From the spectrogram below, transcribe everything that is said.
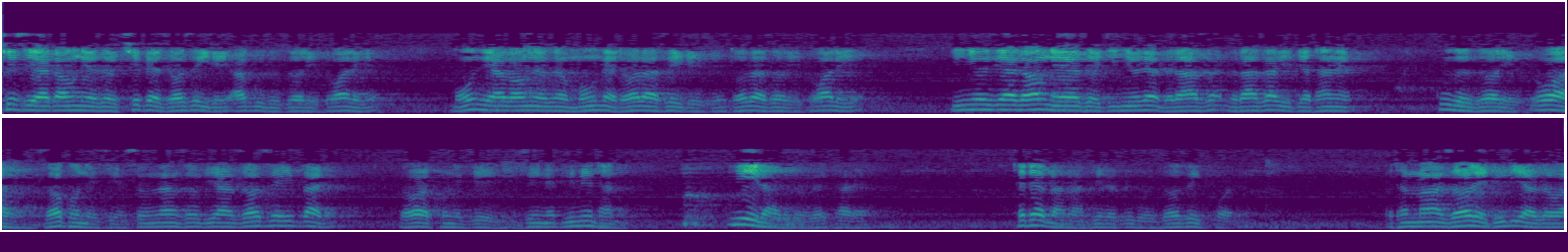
ချစ်စရာကောင်းတဲ့ဆိုချစ်တဲ့ဇောစိတ်တွေအကုသိုလ်ဇောတွေသွားလေမုန်းစရာကောင်းတဲ့ဆိုမုန်းတဲ့ဒေါသစိတ်တွေဆိုဒေါသဇောတွေသွားလေကြီးညိုစရာကောင်းတယ်ဆိုကြီးညိုတဲ့သရာဇသရာဇကြီးပြဋ္ဌာန်းတဲ့ကုသိုလ်ဇောတွေသွားတယ်ဇောခုနှစ်ချင်းစုံစမ်းဆိုပြဇောစိတ်တတ်ဇောခုနှစ်ချင်းအရှင်နဲ့ပြင်းပြင်းထန်တယ်ပြည့်လာတယ်လို့ပဲခါတယ် ထက်တဲ့တဏ္ဍာဖြစ်တဲ့သူကိုဇောစိတ်ခေါ်တယ်ပထမဇောတဲ့ဒုတိယဇောက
